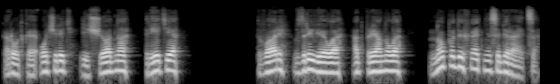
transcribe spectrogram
Короткая очередь, еще одна, третья. Тварь взревела, отпрянула, но подыхать не собирается.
